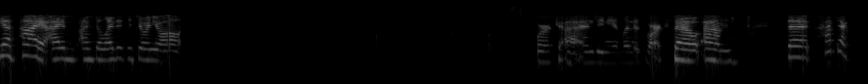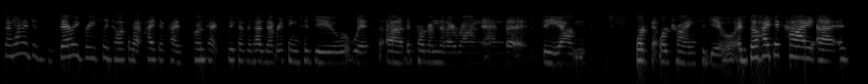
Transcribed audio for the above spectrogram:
Yes, hi, I'm, I'm delighted to join you all work uh, and Jeannie and Linda's work. So um, the context, I want to just very briefly talk about High Tech High's context because it has everything to do with uh, the program that I run and the, the um, work that we're trying to do. And so High Tech High, uh, as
